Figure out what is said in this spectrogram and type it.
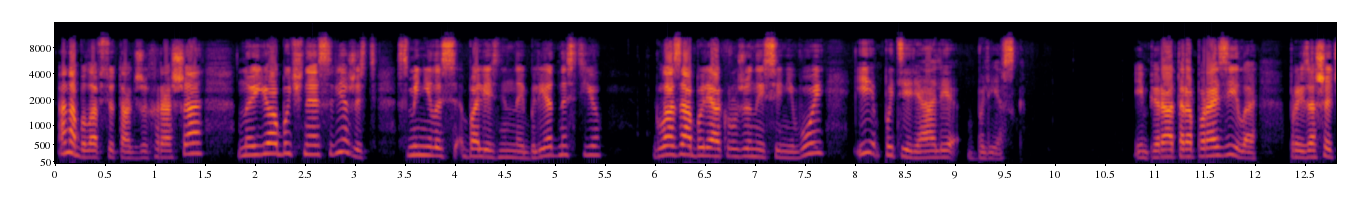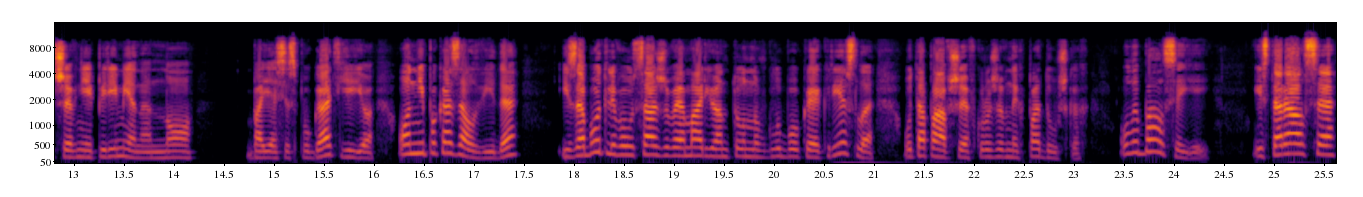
Она была все так же хороша, но ее обычная свежесть сменилась болезненной бледностью, глаза были окружены синевой и потеряли блеск. Императора поразила произошедшая в ней перемена, но, боясь испугать ее, он не показал вида и, заботливо усаживая Марью Антонну в глубокое кресло, утопавшее в кружевных подушках, улыбался ей и старался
